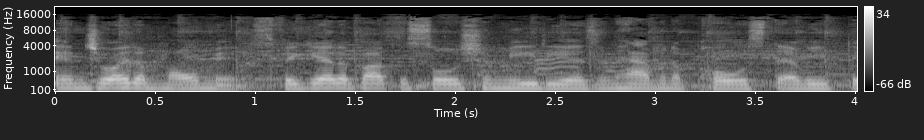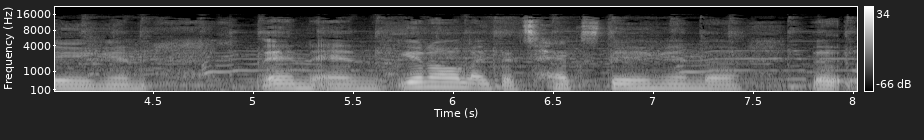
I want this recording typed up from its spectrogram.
enjoy the moments, forget about the social medias and having to post everything and and and you know like the texting and the the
